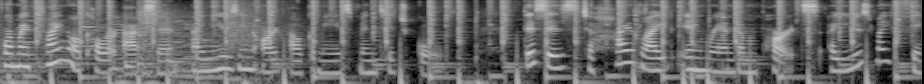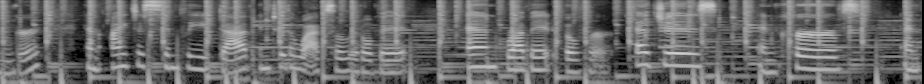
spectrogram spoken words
For my final color accent, I'm using Art Alchemy's Vintage Gold. This is to highlight in random parts. I use my finger and I just simply dab into the wax a little bit and rub it over edges and curves and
